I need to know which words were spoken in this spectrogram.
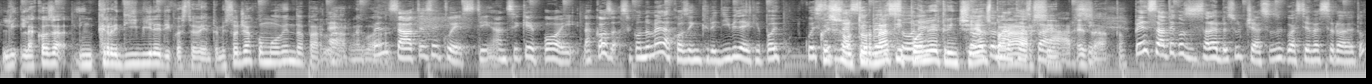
li- la cosa incredibile di questo evento. Mi sto già commuovendo a parlarne, Ecco, pensate se questi, anziché poi la cosa, secondo me la cosa incredibile è che poi queste Questi sono tornati poi nelle trincee a sono tornati spararsi. Esatto. Pensate cosa sarebbe successo se questi avessero detto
